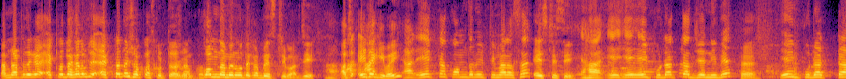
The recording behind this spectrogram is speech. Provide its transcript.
আমরা আপনাদেরকে একটা দেখালাম যে একটাতে সব কাজ করতে পারবেন কম দামের মধ্যে একটা বেস্ট ট্রিমার জি। আচ্ছা এটা কি ভাই? আর একটা কম দামি ট্রিমার আছে। এইচটিসি হ্যাঁ এই এই- প্রোডাক্টটা যে নিবে হ্যাঁ। এই প্রোডাক্টটা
